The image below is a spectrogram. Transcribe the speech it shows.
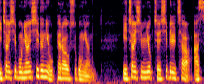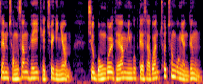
2015년 시드니 오페라하우스 공연, 2016 제11차 아셈 정상회의 개최 기념 주 몽골 대한민국 대사관 초청 공연 등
